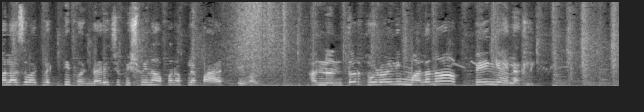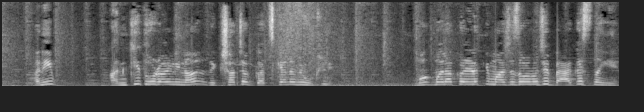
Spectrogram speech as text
मला असं वाटलं की ती भंडाऱ्याची पिशवी ना आपण आपल्या पायात ठेवावी. आणि नंतर थोड्या मला ना पेन यायला लागली. आणि आणखी थोड्या ना रिक्षाच्या गचक्यानं मी उठले. मग मला कळलं की माझ्याजवळ माझी बॅगच नाहीये.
